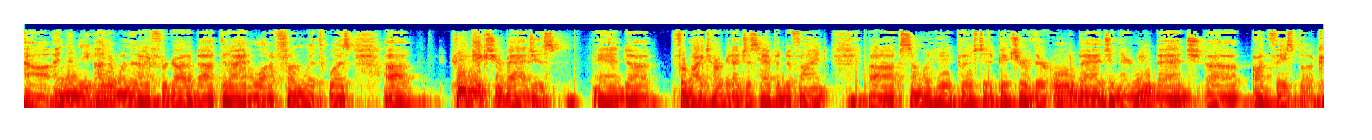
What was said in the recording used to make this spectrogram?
Uh, and then the other one that I forgot about that I had a lot of fun with was uh, who makes your badges. And uh, for my target, I just happened to find uh, someone who had posted a picture of their old badge and their new badge uh, on Facebook.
